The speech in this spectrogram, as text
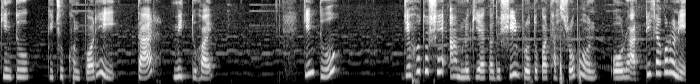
কিন্তু কিছুক্ষণ পরেই তার মৃত্যু হয়। কিন্তু যেহেতু সে আমলকি একাদশীর ব্রতকথা শ্রবণ ও রাত্রি জাগরণে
